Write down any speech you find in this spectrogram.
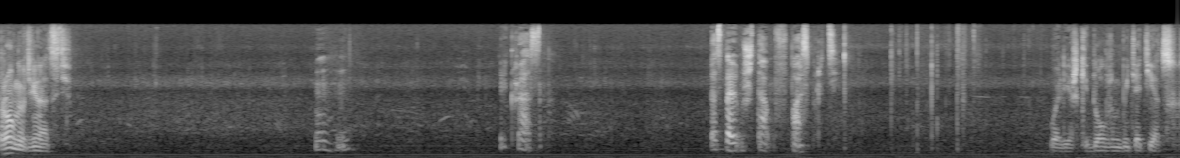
Ровно в 12. Угу. Прекрасно. Поставим штамп в паспорте. У Олежки должен быть отец.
